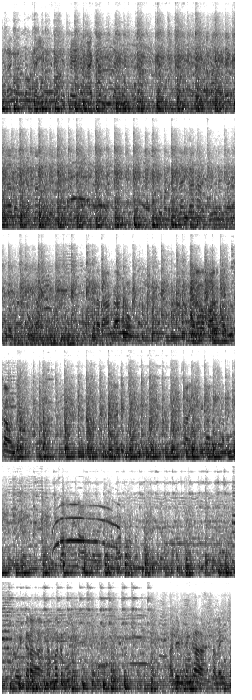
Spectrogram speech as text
తెలంగాణలో ఉన్న ఏ పుణ్యక్షేత్రం అయినా మ్యాక్సిమం ఈ విధంగా ఉంటాయి. ఇంకా మన మెదక్ జిల్లాలో కర్ణాటకలో వెళ్ళినప్పుడు సో మన తెలంగాణ జీవన విధానం ఇక్కడ రాను రాను జనాభా బాగా పెరుగుతూ ఉంది. చూడండి కూడా ఉత్సాహమైన ఆహ్లాదకరమైన వాతావరణం సో ఇక్కడ నమ్మకము అదేవిధంగా కలయిక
